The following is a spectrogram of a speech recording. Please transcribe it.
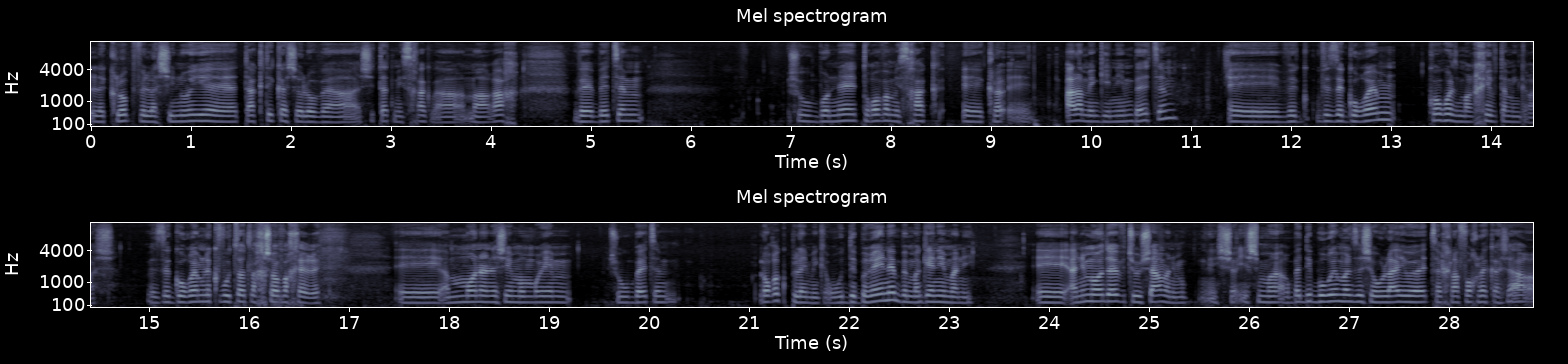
לקלופ ולשינוי אה, הטקטיקה שלו והשיטת משחק והמערך, ובעצם שהוא בונה את רוב המשחק אה, על המגינים בעצם, וזה גורם, קודם כל זה מרחיב את המגרש, וזה גורם לקבוצות לחשוב אחרת. המון אנשים אומרים שהוא בעצם לא רק playmaker, הוא דה בריינה במגן ימני. Uh, אני מאוד אוהבת שהוא שם, אני, יש, יש הרבה דיבורים על זה שאולי הוא צריך להפוך לקשר,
